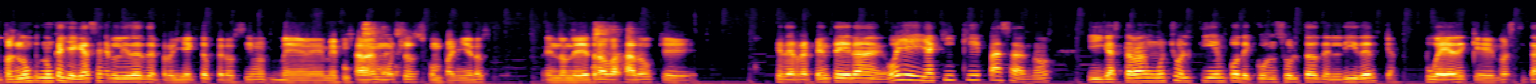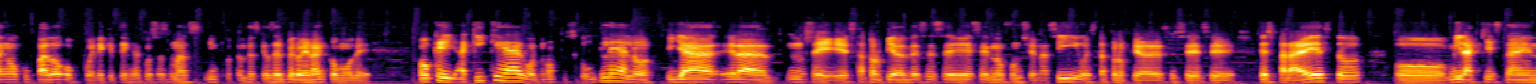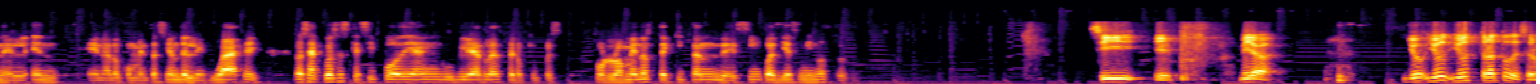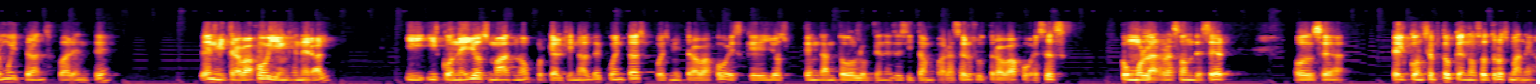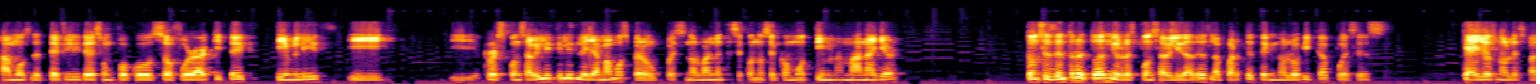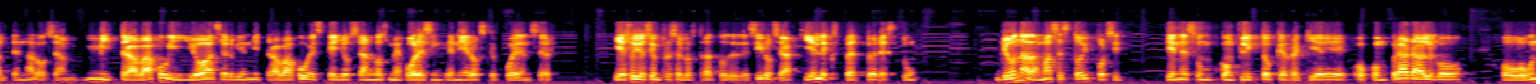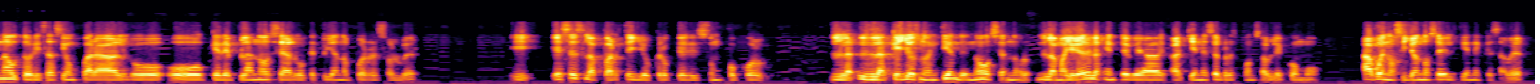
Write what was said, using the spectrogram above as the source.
pues nunca, llegué a ser líder de proyecto, pero sí me, me fijaba en muchos compañeros en donde he trabajado que que de repente era, oye, ¿y aquí qué pasa? ¿No? Y gastaban mucho el tiempo de consulta del líder, que puede que no esté tan ocupado o puede que tenga cosas más importantes que hacer, pero eran como de, ok, ¿aquí qué hago? No, pues googlealo. Y ya era, no sé, esta propiedad de CSS no funciona así, o esta propiedad de CSS es para esto, o mira, aquí está en, el, en, en la documentación del lenguaje o sea, cosas que sí podían googlearlas, pero que pues por lo menos te quitan de 5 a 10 minutos. Sí, eh, mira, yo, yo, yo trato de ser muy transparente en mi trabajo y en general, y, y, con ellos más, ¿no? Porque al final de cuentas, pues mi trabajo es que ellos tengan todo lo que necesitan para hacer su trabajo. Esa es como la razón de ser. O sea, el concepto que nosotros manejamos de Tech Lead es un poco Software Architect, Team Lead y, y Responsibility Lead le llamamos, pero pues normalmente se conoce como Team Manager. Entonces, dentro de todas mis responsabilidades, la parte tecnológica, pues es que a ellos no les falte nada. O sea, mi trabajo y yo hacer bien mi trabajo es que ellos sean los mejores ingenieros que pueden ser. Y eso yo siempre se los trato de decir. O sea, aquí el experto eres tú. Yo nada más estoy por si tienes un conflicto que requiere o comprar algo o una autorización para algo o que de plano sea algo que tú ya no puedes resolver. Y esa es la parte yo creo que es un poco la, que ellos no entienden, ¿no? O sea, no, la mayoría de la gente ve a, a quién es el responsable como ah, bueno, si yo no sé, él tiene que saber.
